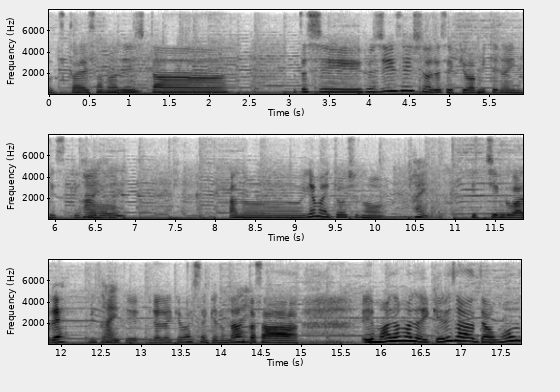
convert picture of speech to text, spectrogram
お疲れ様でした。私、藤井選手の打席は見てないんですけど、はいはいあのー山井投手のはい。ピッチングはね見させていただきましたけど、なんかさ、えまだまだいけるじゃんって思っ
